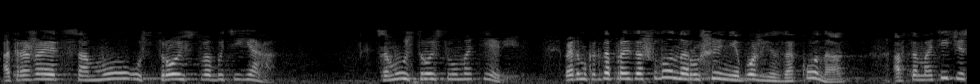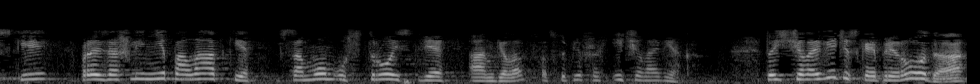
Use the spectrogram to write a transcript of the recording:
отражает само устройство бытия, само устройство материи. Поэтому, когда произошло нарушение Божьего закона, автоматически произошли неполадки в самом устройстве ангелов, отступивших, и человека. То есть человеческая природа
